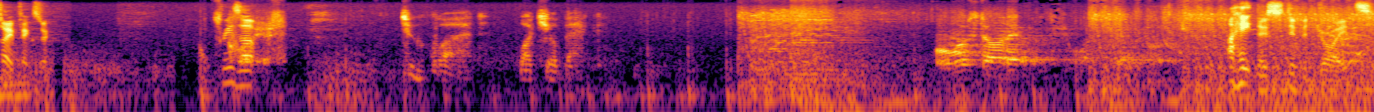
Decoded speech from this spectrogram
Sorry, Fixer. Freeze up. Too quiet. Watch your back. Almost on it. I hate those stupid droids.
